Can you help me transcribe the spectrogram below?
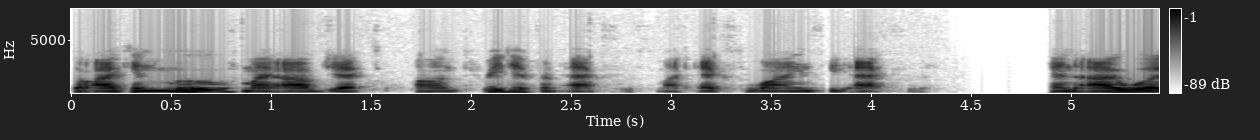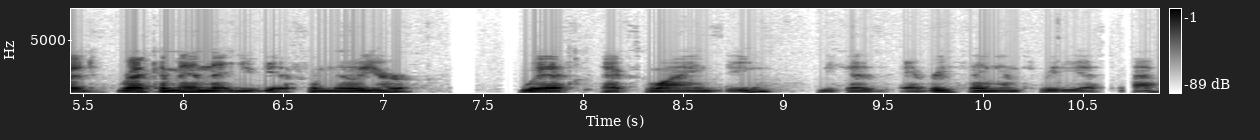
So I can move my object on three different axes, my X, Y, and Z axis. And I would recommend that you get familiar with X, Y, and Z because everything in 3ds Max,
